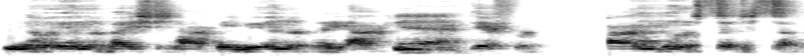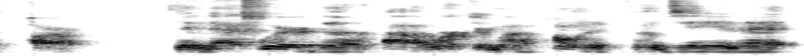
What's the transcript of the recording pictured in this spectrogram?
you know innovation. How can you innovate? How can Yeah. you be different? How are you going to set yourself apart? And that's where the outworking my opponent comes in at,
